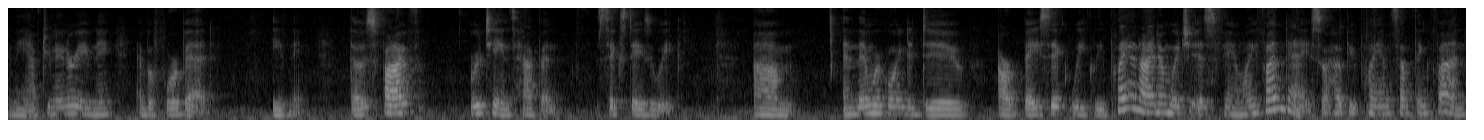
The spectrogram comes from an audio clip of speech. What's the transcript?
in the afternoon or evening, and before bed, evening. Those five routines happen six days a week. Um, and then we're going to do our basic weekly plan item, which is Family Fun Day. So I hope you plan something fun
